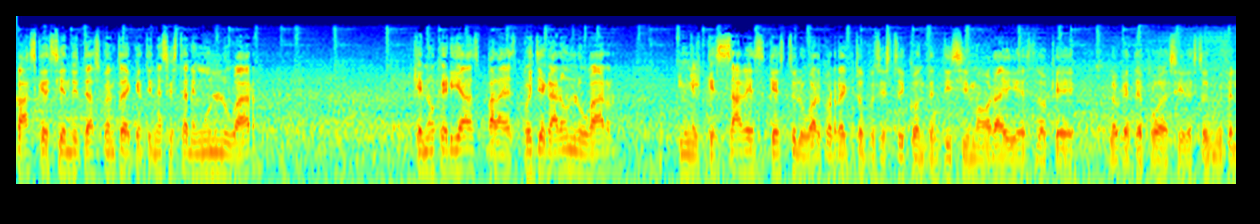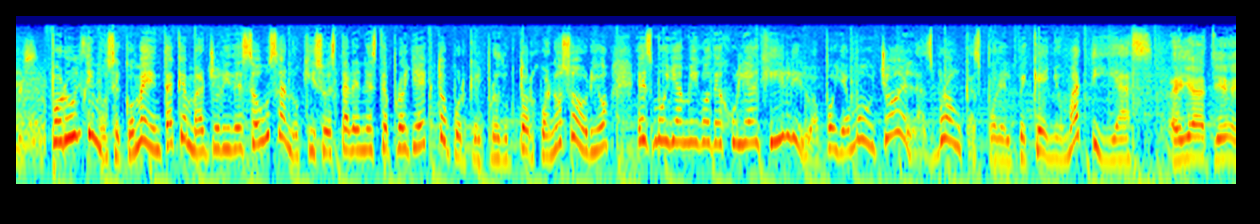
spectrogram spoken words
vas creciendo y te das cuenta de que tienes que estar en un lugar que no querías para después llegar a un lugar en el que sabes que es tu lugar correcto, pues estoy contentísimo ahora y es lo que, lo que te puedo decir. Estoy muy feliz. Por último, se comenta que Marjorie de Sousa no quiso estar en este proyecto porque el productor Juan Osorio es muy amigo de Julián Gil y lo apoya mucho en las broncas por el pequeño Matías. Ella tiene,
